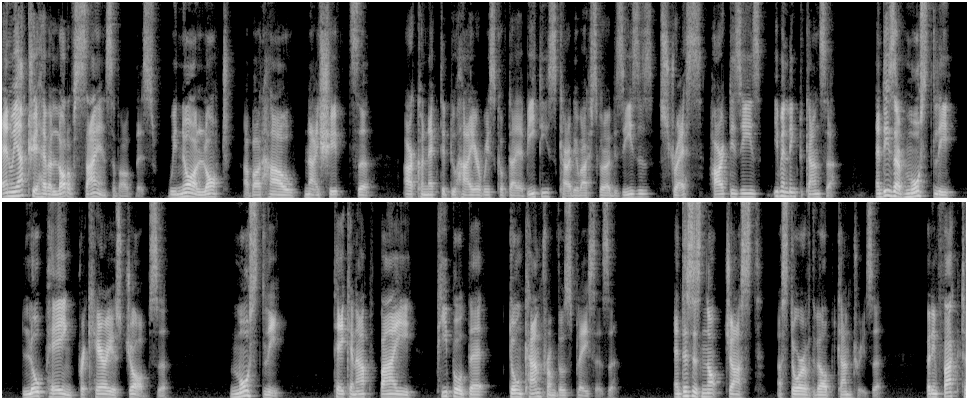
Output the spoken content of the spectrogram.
And we actually have a lot of science about this. We know a lot about how night shifts uh, are connected to higher risk of diabetes, cardiovascular diseases, stress, heart disease, even linked to cancer. And these are mostly low paying, precarious jobs, uh, mostly taken up by people that don't come from those places. And this is not just a story of developed countries, but but in fact,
